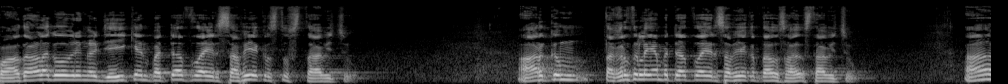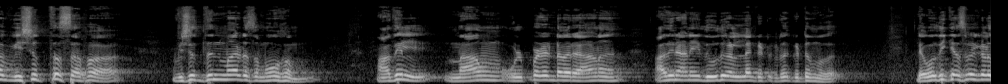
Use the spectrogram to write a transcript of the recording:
പാതാള ഗോപുരങ്ങൾ ജയിക്കാൻ പറ്റാത്തതായ ഒരു സഭയെ ക്രിസ്തു സ്ഥാപിച്ചു. ആർക്കും തകർത്തിളയാൻ പറ്റാത്തതായ ഒരു സഭയെ കർത്താവ് സ്ഥാപിച്ചു. ആ വിശുദ്ധ സഭ വിശുദ്ധന്മാരുടെ സമൂഹം അതിൽ നാം ഉൾപ്പെടേണ്ടവരാണ്. അതിനാണ് ഈ ദൂതുകളെല്ലാം കിട്ട- കിട്ടുന്നത്. ലവോദിക്ക സഭയ്ക്കുള്ള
